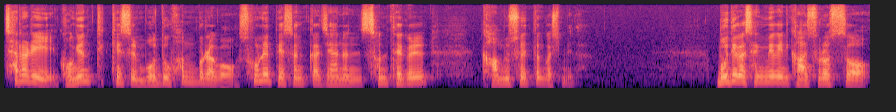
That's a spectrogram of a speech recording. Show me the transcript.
차라리 공연 티켓을 모두 환불하고 손해배상까지 하는 선택을 감수했던 것입니다. 무대가 생명인 가수로서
